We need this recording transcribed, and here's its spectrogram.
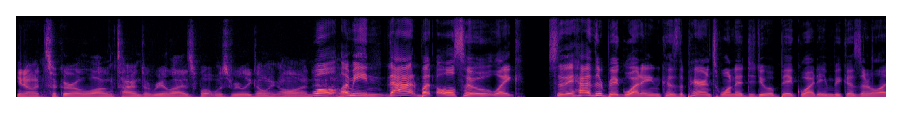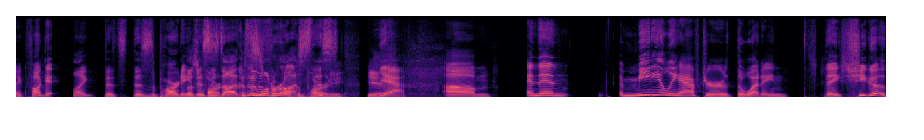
you know, it took her a long time to realize what was really going on. Well, I mean that, but also like so they had their big wedding because the parents wanted to do a big wedding because they're like, fuck it, like this this is a party. Let's this part- is us. 'cause This they is want for a us. fucking This- party. yeah. yeah. Um, and then immediately after the wedding, they she go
